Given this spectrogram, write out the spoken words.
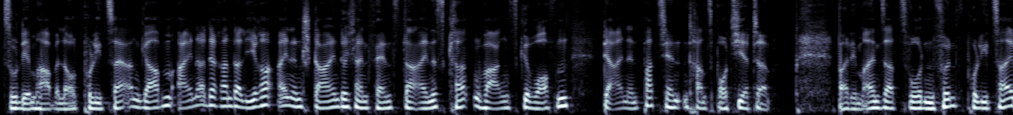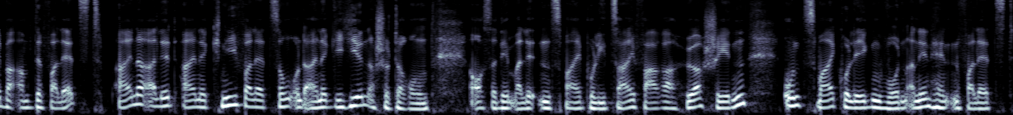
Zudem habe laut Polizeiangaben einer der Randalierer einen Stein durch ein Fenster eines Krankenwagens geworfen, der einen Patienten transportierte. Bei dem Einsatz wurden fünf Polizeibeamte verletzt. Einer erlitt eine Knieverletzung und eine Gehirnerschütterung. Außerdem erlitten zwei Polizeifahrer Hörschäden und zwei Kollegen wurden an den Händen verletzt.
